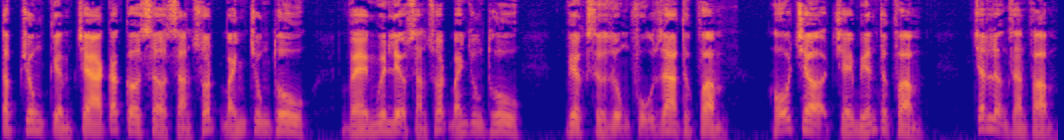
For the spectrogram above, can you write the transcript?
tập trung kiểm tra các cơ sở sản xuất bánh trung thu. Về nguyên liệu sản xuất bánh trung thu, việc sử dụng phụ gia thực phẩm, hỗ trợ chế biến thực phẩm, chất lượng sản phẩm,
